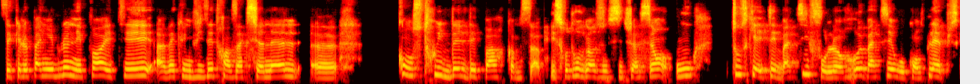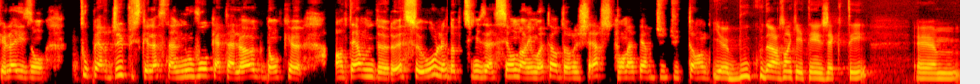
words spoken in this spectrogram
c'est que le panier bleu n'ait pas été avec une visée transactionnelle euh, construit dès le départ comme ça. Il se retrouve dans une situation où tout ce qui a été bâti, il faut le rebâtir au complet, puisque là, ils ont tout perdu, puisque là, c'est un nouveau catalogue. Donc, euh, en termes de, SEO, d'optimisation dans les moteurs de recherche, on a perdu du temps. Il y a beaucoup d'argent qui a été injecté. Euh,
